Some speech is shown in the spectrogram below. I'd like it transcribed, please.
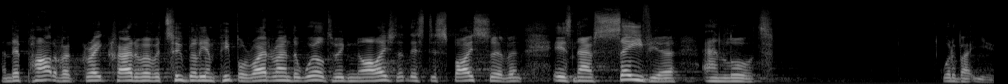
And they're part of a great crowd of over 2 billion people right around the world to acknowledge that this despised servant is now Savior and Lord. What about you?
